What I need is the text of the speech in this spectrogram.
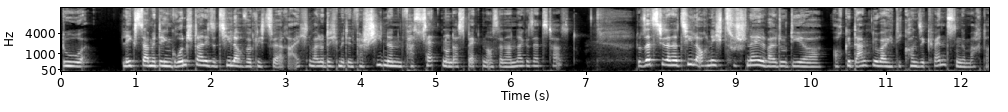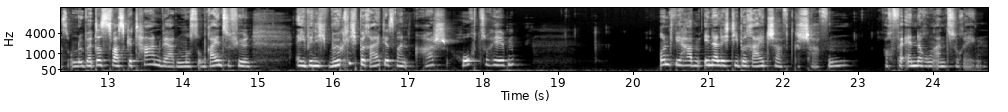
Du legst damit den Grundstein, diese Ziele auch wirklich zu erreichen, weil du dich mit den verschiedenen Facetten und Aspekten auseinandergesetzt hast. Du setzt dir deine Ziele auch nicht zu schnell, weil du dir auch Gedanken über die Konsequenzen gemacht hast und über das, was getan werden muss, um reinzufühlen, ey, bin ich wirklich bereit, jetzt meinen Arsch hochzuheben? Und wir haben innerlich die Bereitschaft geschaffen, auch Veränderung anzuregen.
